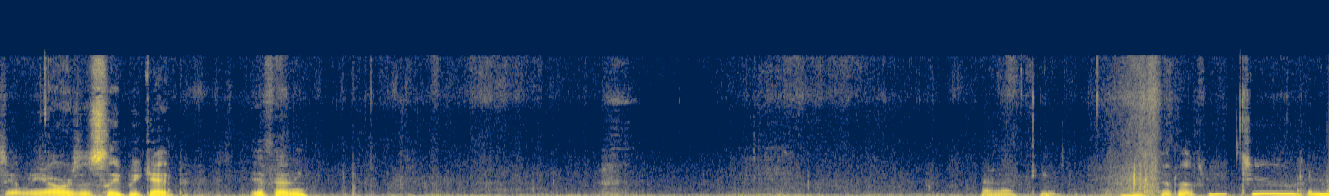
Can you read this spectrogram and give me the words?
see how many hours of sleep we get, if any. I love you. I love you too. Good night.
